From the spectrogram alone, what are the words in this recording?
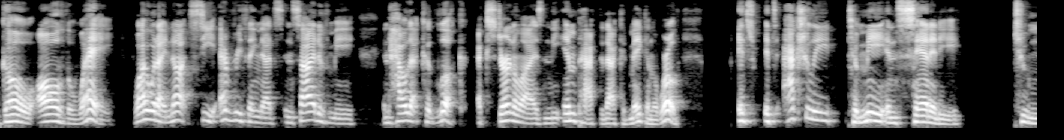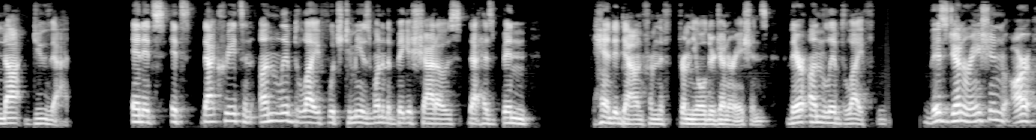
go all the way? Why would I not see everything that's inside of me and how that could look externalized and the impact that that could make in the world? It's it's actually to me insanity to not do that. And it's it's that creates an unlived life which to me is one of the biggest shadows that has been handed down from the from the older generations their unlived life. This generation are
